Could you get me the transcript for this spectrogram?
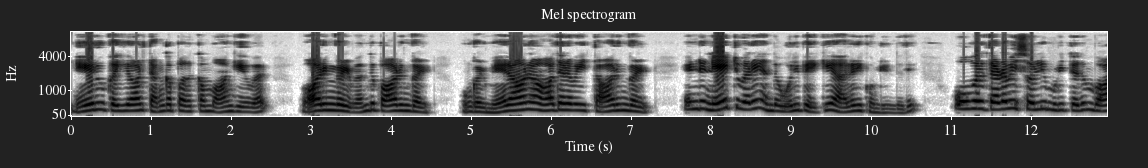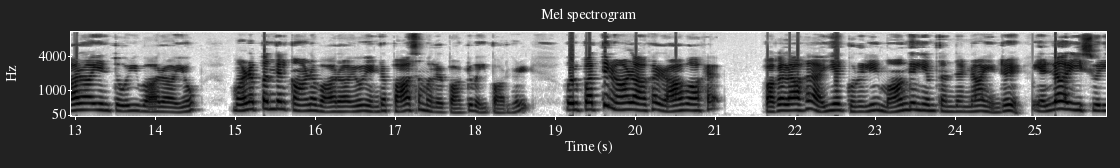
நேரு கையால் தங்கப்பதக்கம் வாங்கியவர். வாருங்கள் வந்து பாருங்கள். உங்கள் மேலான ஆதரவை தாருங்கள். என்று நேற்று வரை அந்த ஒலிபெருக்கி அலறி கொண்டிருந்தது. ஒவ்வொரு தடவை சொல்லி முடித்ததும் வாராயன் தோழி வாராயோ மணப்பந்தல் காண வாராயோ என்ற பாசமலர் பாட்டு வைப்பார்கள். ஒரு பத்து நாளாக ராவாக பகலாக ஐயர் குரலில் மாங்கல்யம் தந்தண்ணா என்று எல்லார் ஈஸ்வரி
